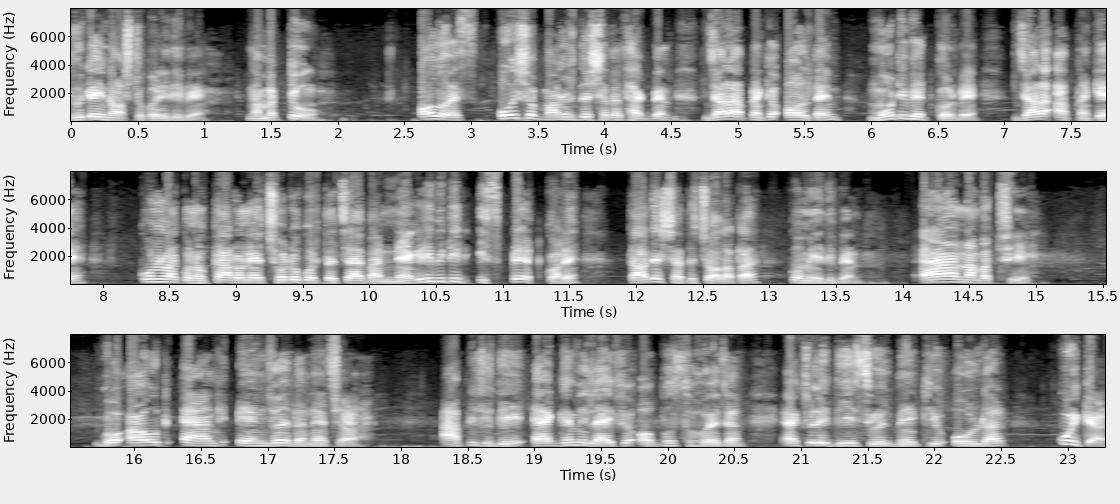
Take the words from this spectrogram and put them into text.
দুটাই নষ্ট করে দিবে। নাম্বার টু অলওয়েজ ওই সব মানুষদের সাথে থাকবেন যারা আপনাকে অল টাইম মোটিভেট করবে, যারা আপনাকে কোনো না কোনো কারণে ছোট করতে চায় বা নেগেটিভিটির স্প্রেড করে তাদের সাথে চলাটা কমিয়ে দিবেন। And number three go out and enjoy the nature আপনি যদি একঘেয়েমি লাইফে অভ্যস্ত হয়ে যান actually this will make you older quicker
